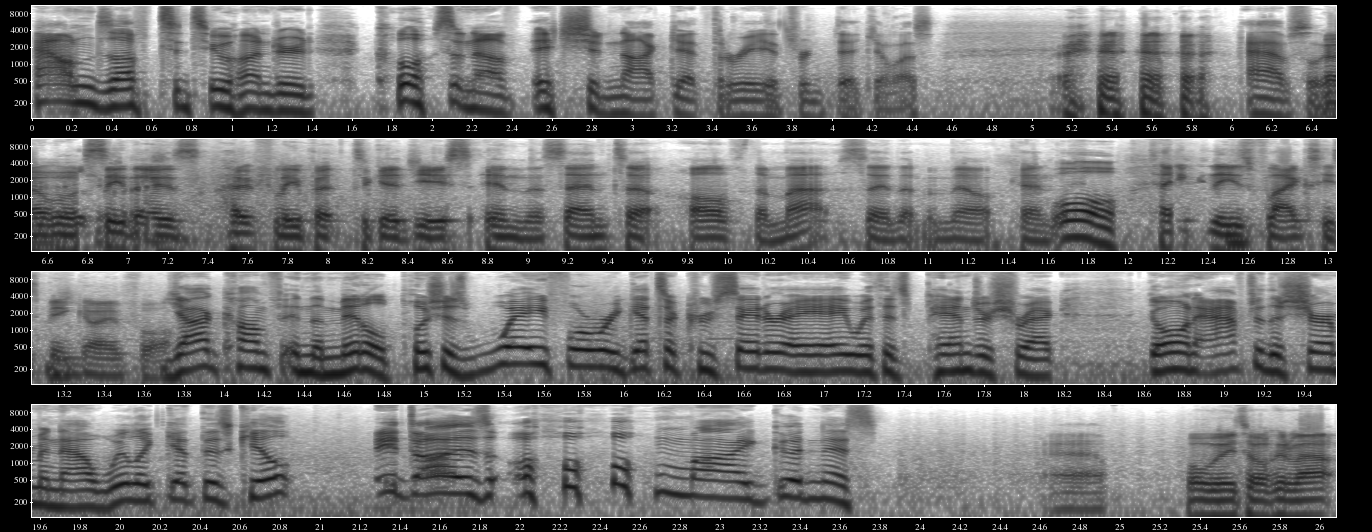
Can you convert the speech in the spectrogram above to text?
rounds up to 200, close enough. It should not get three. It's ridiculous. Absolutely. Well, we'll see those hopefully put to good use in the center of the map so that Mimile can oh, take these flags he's been going for. Jagdkampf in the middle pushes way forward, gets a Crusader AA with its Panzerschreck going after the Sherman now. Will it get this kill? It does! Oh my goodness. Uh, what were we talking about?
